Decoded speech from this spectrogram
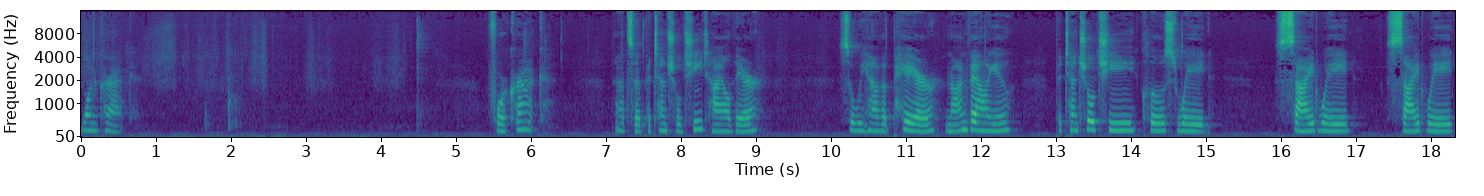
One crack. Four crack. That's a potential chi tile there. So we have a pair, non-value, potential chi, closed wait, side wait, side wait,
